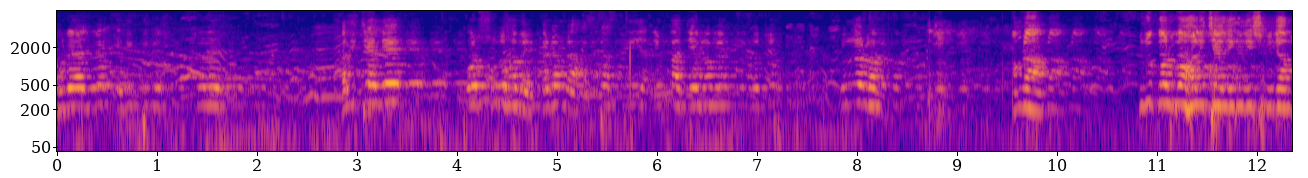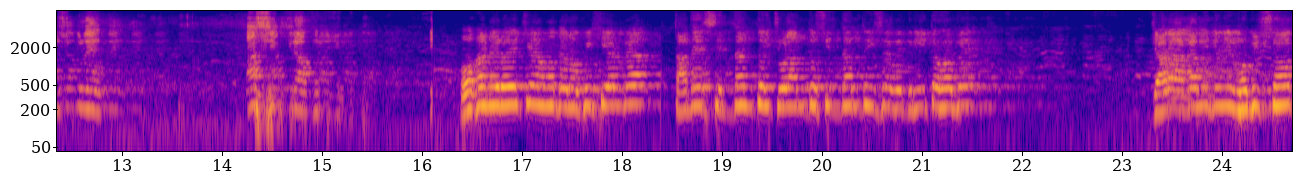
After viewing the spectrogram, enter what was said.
ঘুরে আসবে এদিক থেকে কোর্স শুরু হবে। ম্যাডামরা আস্তে আস্তে নিম্পা যেভাবে সুন্দরভাবে। আমরা শুরু করব ইংলিশ মিডিয়াম বার্ষিক ক্রীড়া প্রতিযোগিতা। ওখানে রয়েছে আমাদের অফিসিয়ালরা। তাদের সিদ্ধান্তই চূড়ান্ত সিদ্ধান্ত হিসেবে গৃহীত হবে। যারা আগামী দিনের ভবিষ্যৎ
